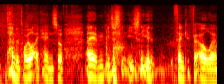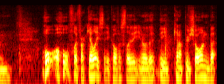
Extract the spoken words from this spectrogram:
down the toilet again. So um, you just you just need to think if it'll um, ho- hopefully for Killie's sake, obviously that you know that they kind of push on, but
